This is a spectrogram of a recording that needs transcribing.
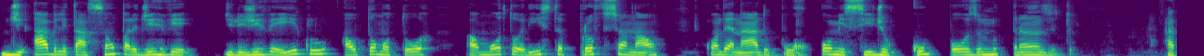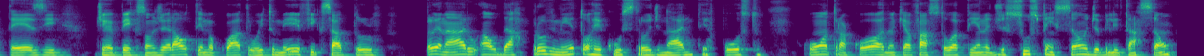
de habilitação para dirigir veículo automotor ao motorista profissional condenado por homicídio culposo no trânsito. A tese de repercussão geral, tema 486, fixado pelo plenário ao dar provimento ao recurso extraordinário interposto contra o acórdão que afastou a pena de suspensão de habilitação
